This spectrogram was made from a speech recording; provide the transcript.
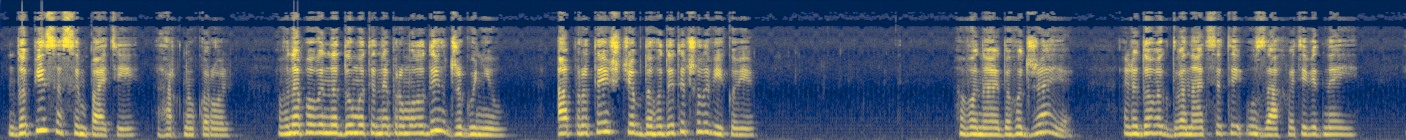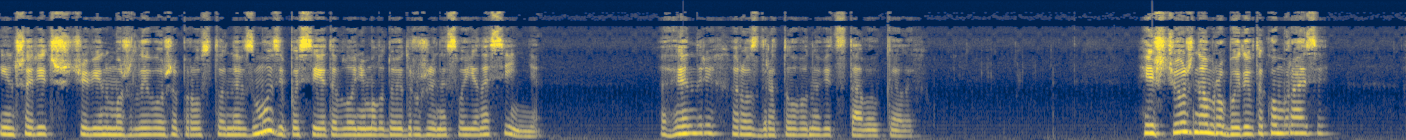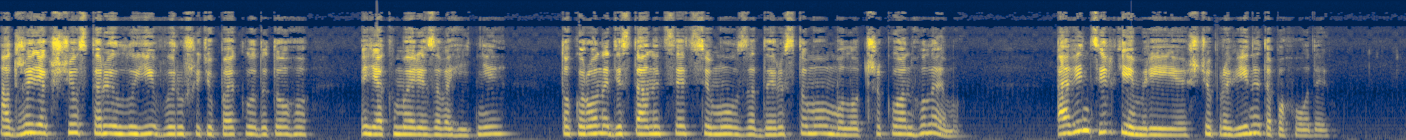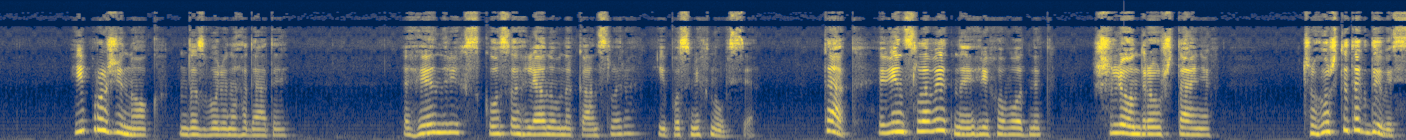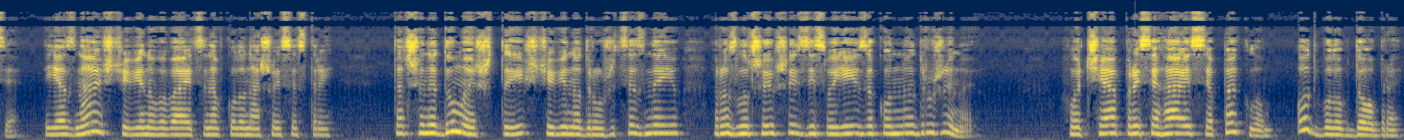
До піса симпатії, гаркнув король. Вона повинна думати не про молодих джагунів, а про те, щоб догодити чоловікові. Вона й догоджає. Людовик XII у захваті від неї. Інша річ, що він, можливо, вже просто не в змозі посіяти в лоні молодої дружини своє насіння. Генріх роздратовано відставив келих. І що ж нам робити в такому разі? Адже якщо старий Луї вирушить у пекло до того, як мері завагітніє, то корона дістанеться цьому задиристому молодчику Ангулему. а він тільки і мріє, що про війни та походи. І про жінок, дозволю нагадати. Генріх скоса глянув на канцлера і посміхнувся. Так, він славетний гріховодник, шльондра у штанях. Чого ж ти так дивишся? Я знаю, що він увивається навколо нашої сестри. Та чи не думаєш ти, що він одружиться з нею, розлучившись зі своєю законною дружиною? Хоча присягаюся пеклом, от було б добре.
